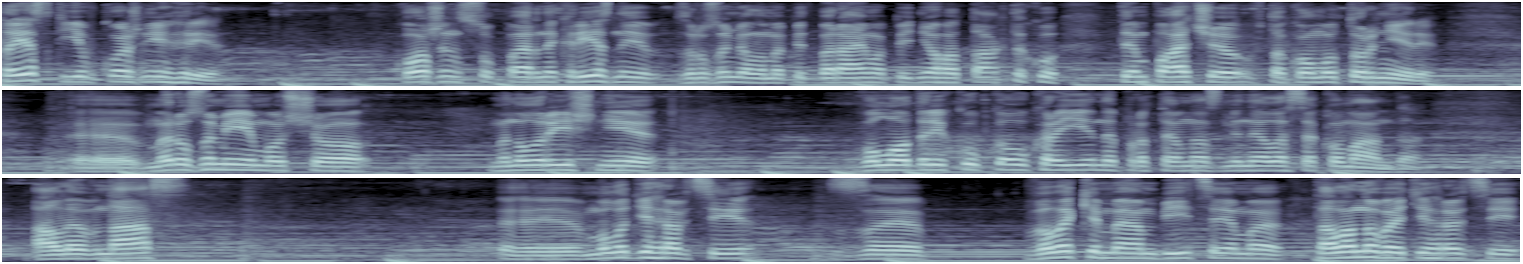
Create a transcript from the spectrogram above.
Тиск є в кожній грі. Кожен суперник різний. Зрозуміло, ми підбираємо під нього тактику, тим паче в такому турнірі. Е, Ми розуміємо, що минулорічні володарі Кубка України, проте в нас змінилася команда. Але в нас е, молоді гравці з великими амбіціями, талановиті гравці,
